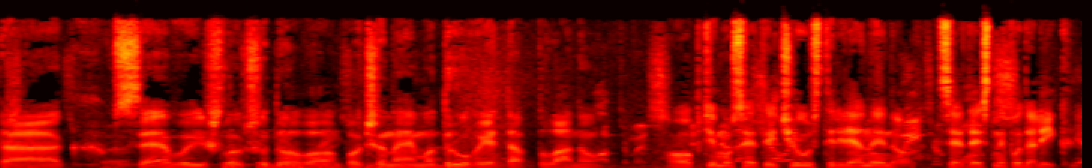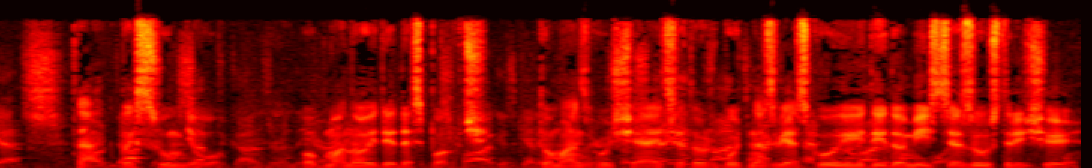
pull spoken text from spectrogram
Так, все вийшло чудово. Починаємо другий етап плану. Оптімусе, ти чув стрілянину. Це десь неподалік. Так, без сумніву. Обманоїди десь поруч. Туман згущається, тож будь на зв'язку і йди до місця зустрічі.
